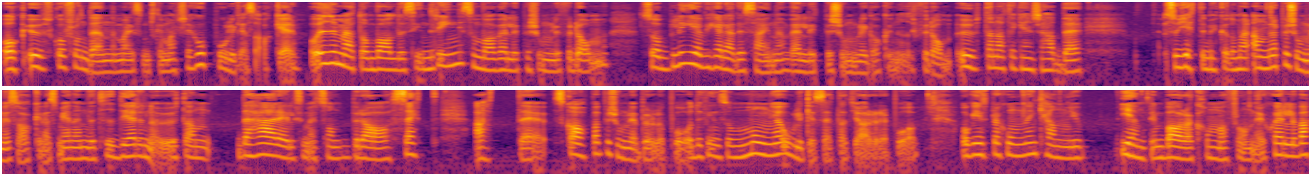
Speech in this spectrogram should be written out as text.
och utgår från den när man liksom ska matcha ihop olika saker. Och i och med att de valde sin ring som var väldigt personlig för dem så blev hela designen väldigt personlig och unik för dem utan att den kanske hade så jättemycket av de här andra personliga sakerna som jag nämnde tidigare nu utan det här är liksom ett sånt bra sätt att eh, skapa personliga bröllop på och det finns så många olika sätt att göra det på. Och inspirationen kan ju egentligen bara komma från er själva.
